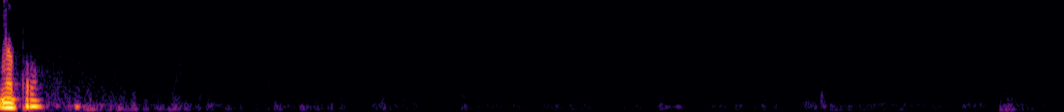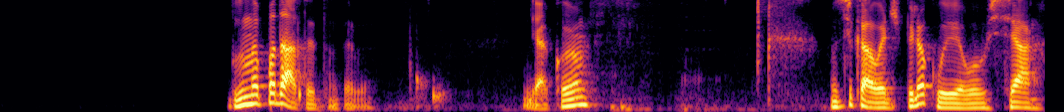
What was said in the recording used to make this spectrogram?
Напав. Буду нападати на тебе. Дякую. Ну, цікавий шпільок виявився.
